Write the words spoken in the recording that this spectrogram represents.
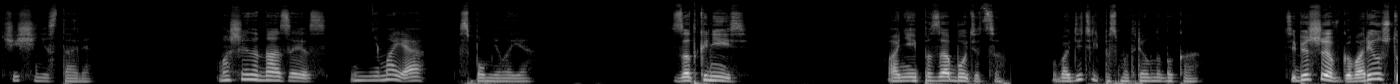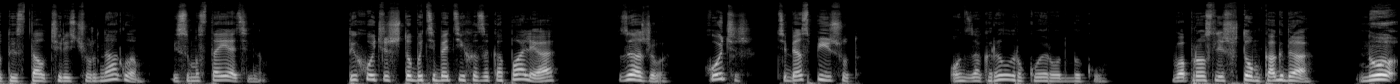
чище не стали. «Машина на АЗС. Не моя», — вспомнила я. «Заткнись!» О ней позаботятся. Водитель посмотрел на быка. Тебе шеф говорил, что ты стал чересчур наглым и самостоятельным. Ты хочешь, чтобы тебя тихо закопали, а? Заживо. Хочешь? Тебя спишут. Он закрыл рукой рот быку. Вопрос лишь в том, когда. Но...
